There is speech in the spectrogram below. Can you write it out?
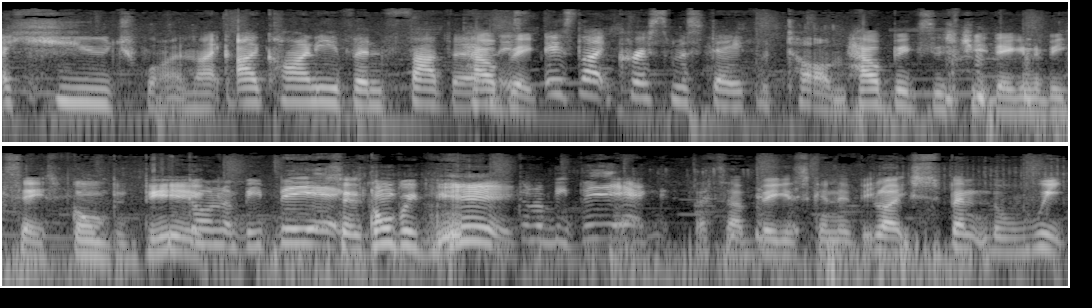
a huge one. Like I can't even fathom. How It's- big? It's, like Christmas Day for Tom. How big's this cheat day gonna be? Say it's gonna be big. It's gonna be big. So it's gonna be big. It's gonna be big. That's how big it's gonna be. Like spent the week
